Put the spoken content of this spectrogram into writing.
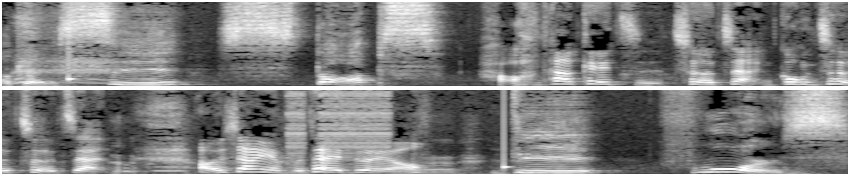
OK，C stops。好，它可以指车站、公车车站，好像也不太对哦。D floors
